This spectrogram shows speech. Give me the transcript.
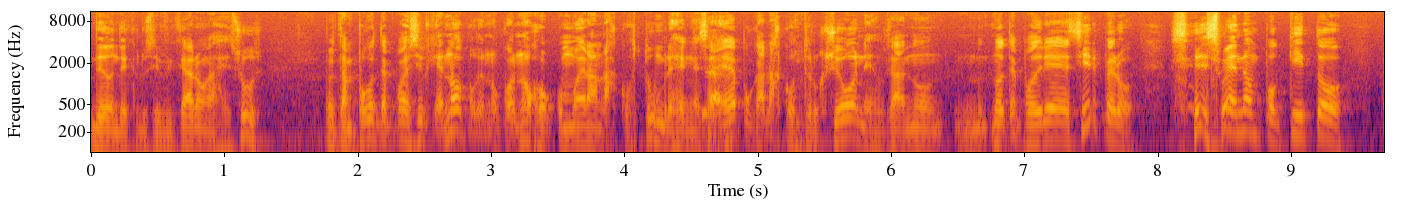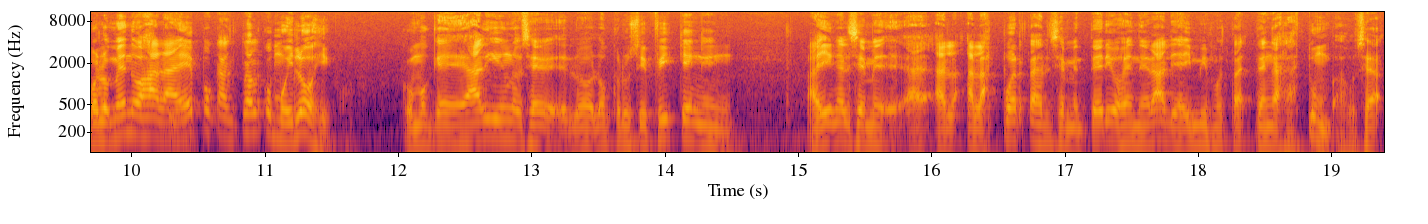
de donde crucificaron a Jesús. Pero tampoco te puedo decir que no, porque no conozco cómo eran las costumbres en esa Claro. época, las construcciones. O sea, no, no, te podría decir, pero sí suena un poquito, por lo menos a la época actual, como ilógico. Como que alguien lo, se- lo- lo crucifiquen en, ahí en el a, las puertas del cementerio general y ahí mismo tengas las tumbas. O sea,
